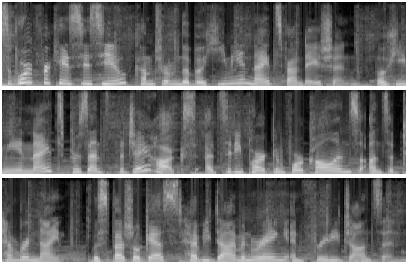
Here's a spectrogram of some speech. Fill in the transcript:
Support for KCSU comes from the Bohemian Nights Foundation. Bohemian Nights presents the Jayhawks at City Park in Fort Collins on September 9th with special guests Heavy Diamond Ring and Freedy Johnston.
